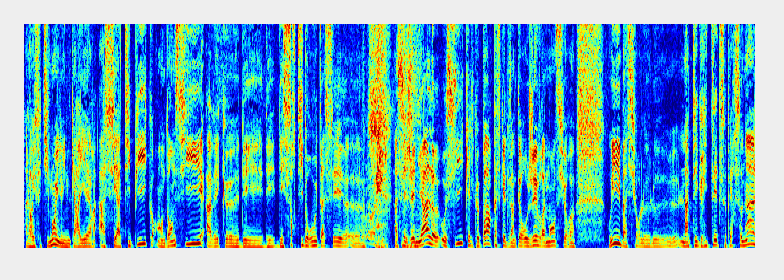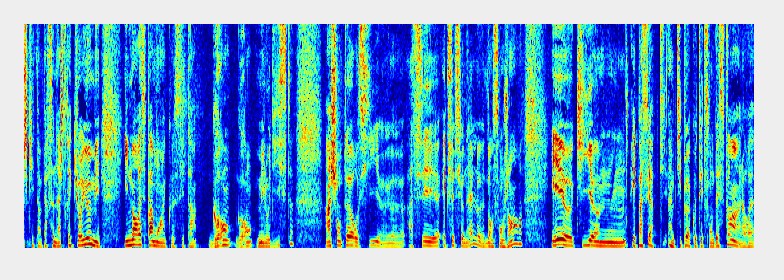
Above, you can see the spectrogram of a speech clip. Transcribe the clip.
Alors effectivement, il a une carrière assez atypique en scie, avec euh, des, des, des sorties de route assez euh, assez géniales aussi quelque part parce qu'elles interrogeaient vraiment sur oui bah sur le le- l'intégrité de ce personnage qui est un personnage très curieux, mais il n'en reste pas moins que c'est un grand grand mélodiste, un chanteur aussi euh, assez exceptionnel dans son genre et euh, qui euh, est passé un petit, un petit peu à côté de son destin. Alors euh,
